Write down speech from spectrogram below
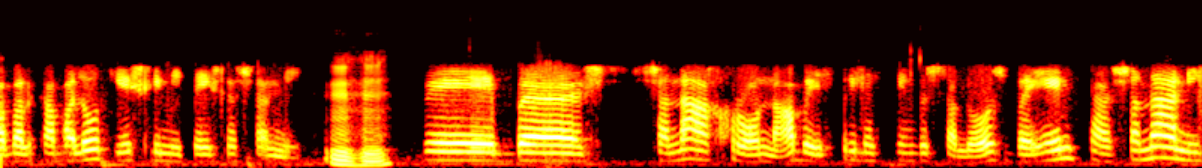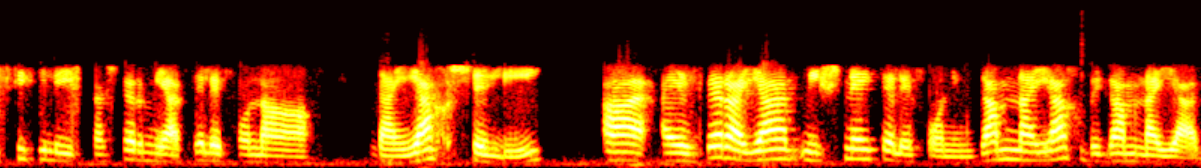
אבל קבלות יש לי מתשע שנים. Mm-hmm. בשנה האחרונה, ב-2023, באמצע השנה ניסיתי להתקשר מהטלפון הנייח שלי. ההסדר היה משני טלפונים, גם נייח וגם נייד.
